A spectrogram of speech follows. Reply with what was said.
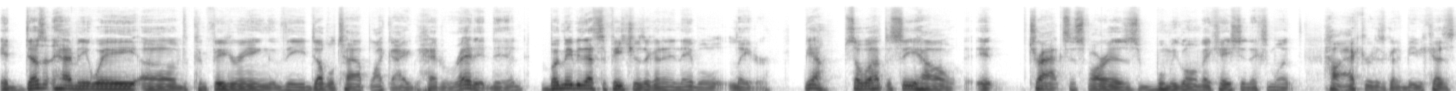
It doesn't have any way of configuring the double tap like I had read it did, but maybe that's a feature they're going to enable later. Yeah, so we'll have to see how it tracks as far as when we go on vacation next month, how accurate it's going to be because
